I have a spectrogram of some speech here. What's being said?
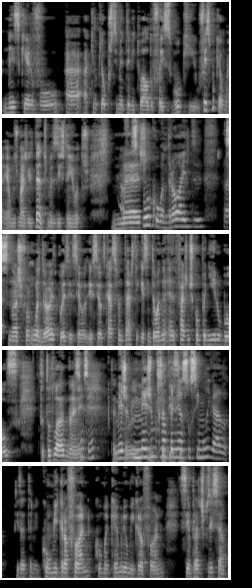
nem sequer vou à, àquilo que é o procedimento habitual do Facebook. E o Facebook é, uma- é um dos mais gritantes, mas existem outros. O Mas Facebook, o Android, se nós. O Android, pois, esse é, o- esse é outro caso fantástico. Esse então eh, faz-nos companhia no bolso para todo lado, não é? sim, sim. Portanto, mesmo, mesmo que não tenhas o SIM ligado. Exatamente. Com um microfone, com uma câmera e um microfone sempre à disposição.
